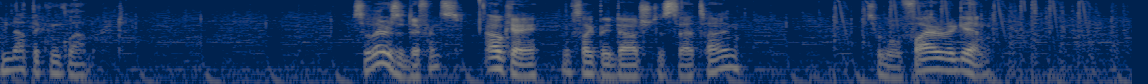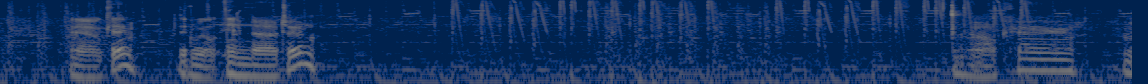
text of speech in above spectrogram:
Not the conglomerate. So there's a difference. Okay, looks like they dodged us that time. So we'll fire again. Okay, then we'll end our turn. Okay. Hmm.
